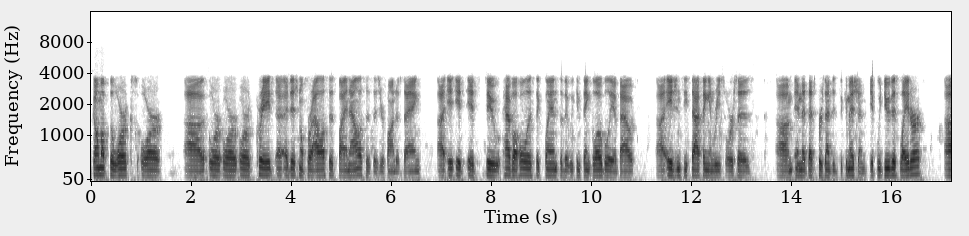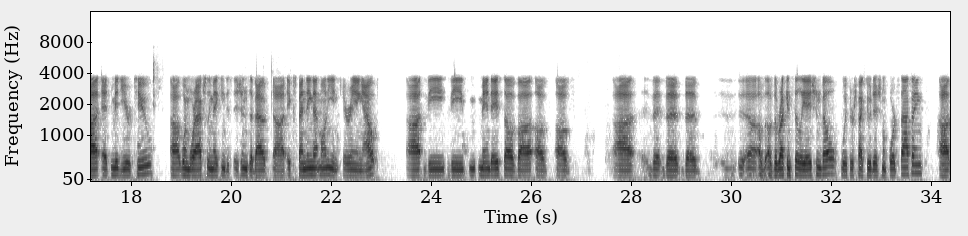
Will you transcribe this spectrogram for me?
gum up the works or or, or, or create additional paralysis by analysis, as you're fond of saying. It, it, it's to have a holistic plan so that we can think globally about agency staffing and resources, um, and that that's presented to the commission. If we do this later at mid-year two, uh, when we're actually making decisions about uh, expending that money and carrying out uh, the the mandates of uh, of of uh, the the the uh, of, of the reconciliation bill with respect to additional port staffing.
